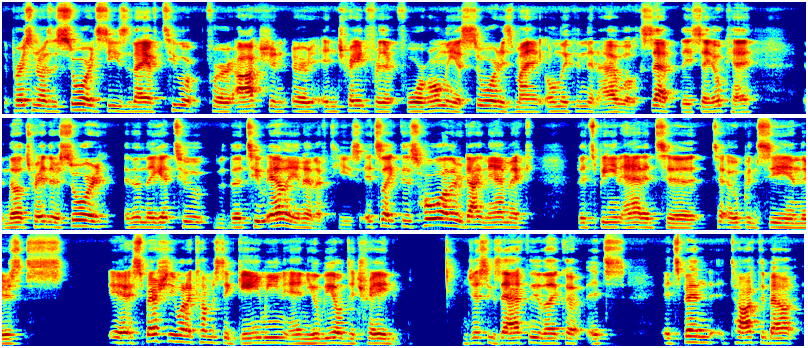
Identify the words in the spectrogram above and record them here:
the person who has a sword sees that I have two for auction or in trade for the, for only a sword is my only thing that I will accept. They say okay and they'll trade their sword and then they get two the two alien NFTs. It's like this whole other dynamic that's being added to to OpenSea and there's especially when it comes to gaming and you'll be able to trade just exactly like a, it's it's been talked about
